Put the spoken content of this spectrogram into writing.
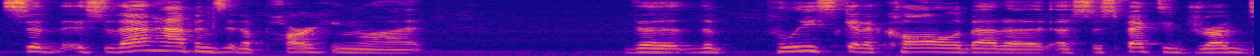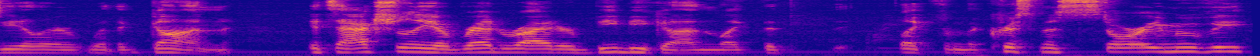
so so that happens in a parking lot. The the police get a call about a, a suspected drug dealer with a gun. It's actually a Red Ryder BB gun, like the like from the Christmas Story movie.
